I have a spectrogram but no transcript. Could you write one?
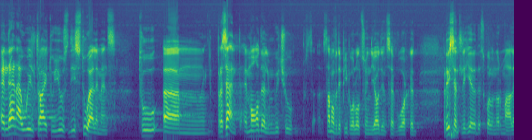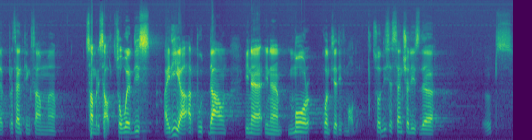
And then I will try to use these two elements to um, present a model in which you, some of the people also in the audience have worked recently here at the Scuola Normale, presenting some uh, some results. So where these ideas are put down in a, in a more quantitative model. So this essentially is the, oops.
